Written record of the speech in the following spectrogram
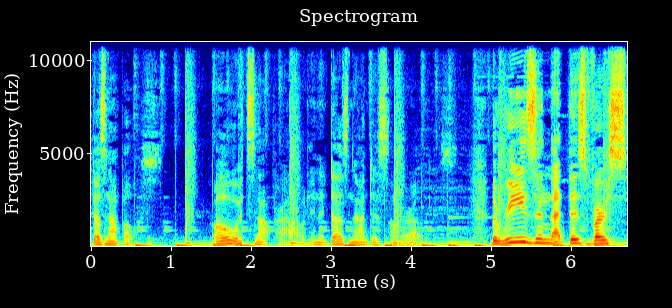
does not boast. Oh, it's not proud, and it does not dishonor others. The reason that this verse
